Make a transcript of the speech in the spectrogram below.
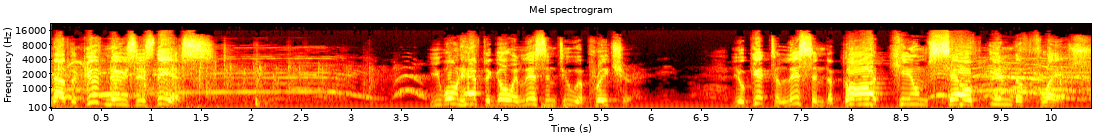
now, the good news is this you won't have to go and listen to a preacher. You'll get to listen to God Himself in the flesh.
